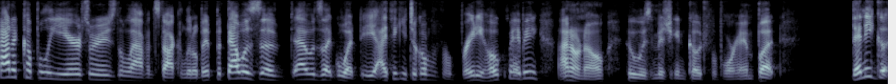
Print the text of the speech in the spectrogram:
Had a couple of years where he's the laughing stock a little bit, but that was a that was like what I think he took over for Brady Hoke, maybe I don't know who was Michigan coach before him, but then he go,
